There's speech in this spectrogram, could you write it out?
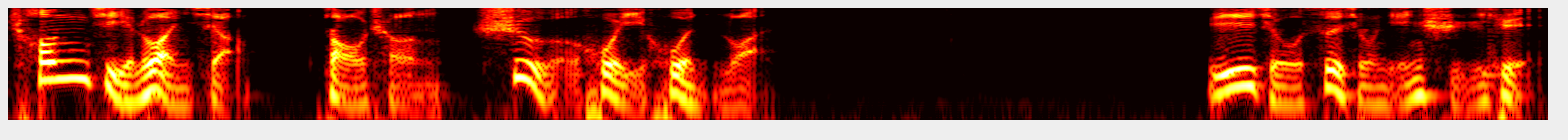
娼妓乱象造成社会混乱。一九四九年十月，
